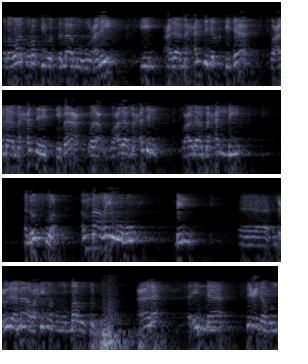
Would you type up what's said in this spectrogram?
صلوات ربي وسلامه عليه في على محل الاقتداء وعلى محل الاتباع وعلى محل وعلى محل الأسوة أما غيره من آه، العلماء رحمهم الله سبحانه وتعالى فإن فعلهم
